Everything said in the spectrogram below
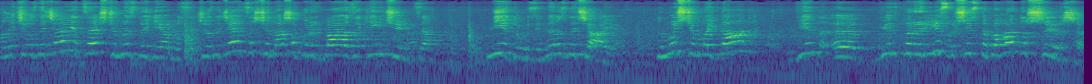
Але чи означає це, що ми здаємося? Чи означає це, що наша боротьба закінчується? Ні, друзі, не означає. Тому що Майдан він, е, він переріс у щось набагато ширше.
